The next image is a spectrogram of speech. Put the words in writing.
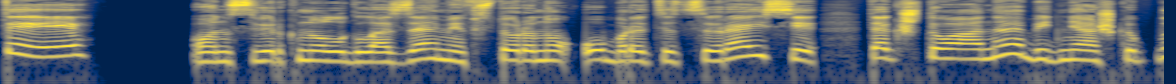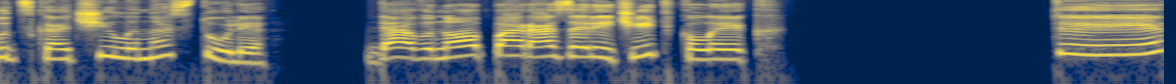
«Ты!» Он сверкнул глазами в сторону оборотицы Райси, так что она, бедняжка, подскочила на стуле. «Давно пора залечить клык». «Ты?»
